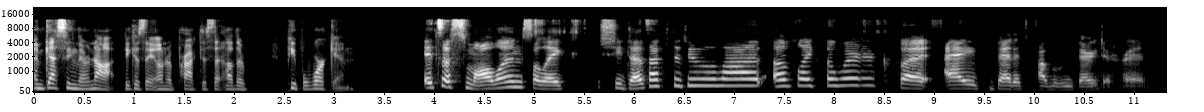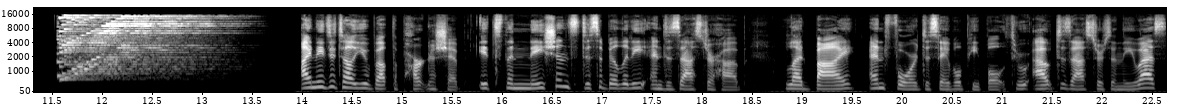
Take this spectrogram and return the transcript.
I'm guessing they're not because they own a practice that other people work in. It's a small one, so like she does have to do a lot of like the work, but I bet it's probably very different. I need to tell you about the partnership. It's the nation's disability and disaster hub, led by and for disabled people throughout disasters in the US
